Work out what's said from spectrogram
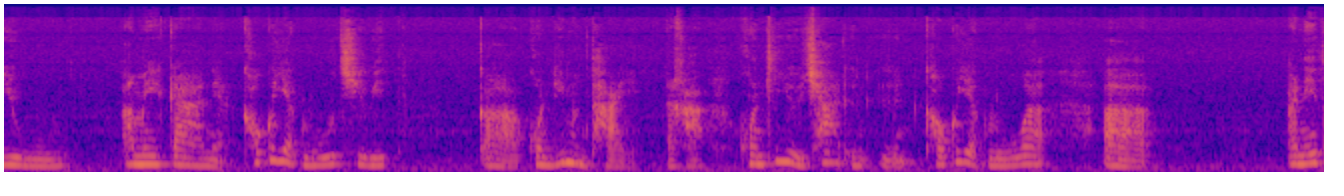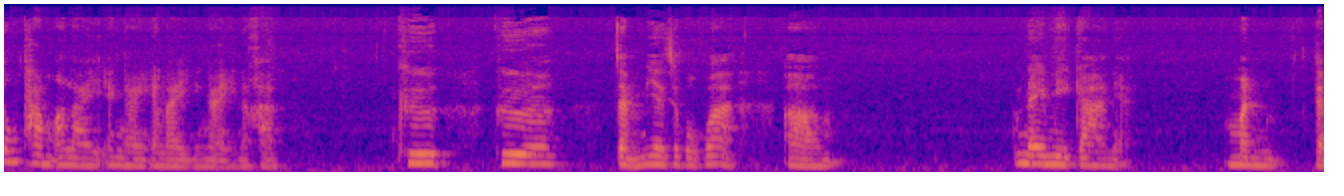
อยู่อเมริกาเนี่ยเขาก็อยากรู้ชีวิตคนที่เมืองไทยนะคะ คนที่อยู่ชาติอื่นๆเขาก็อยากรู้ว่า อันนี้ต้องทำอะไรยังไงอะไรยังไงนะคะ คือคือแต่อยากจะบอกว่าในอเมริกาเนี่ยมันแต่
